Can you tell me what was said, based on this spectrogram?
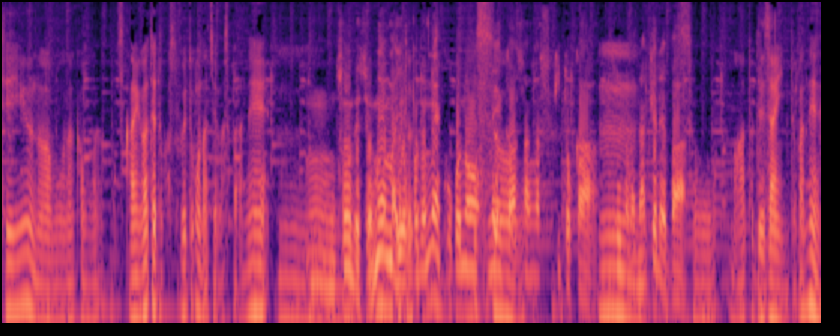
ていうのはもうなんかもう使い勝手とかそういうところになっちゃいますからね。うん。うん、そうですよね。まあよっぽどね、ここのメーカーさんが好きとか、そういうのがなければ、そう。まあ、あとデザインとかね、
